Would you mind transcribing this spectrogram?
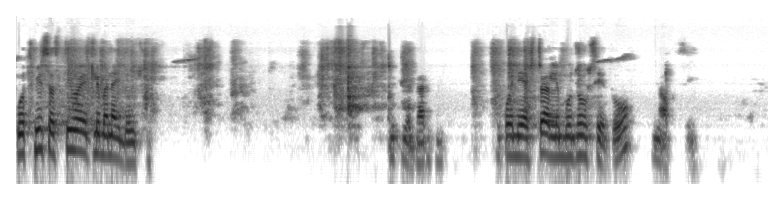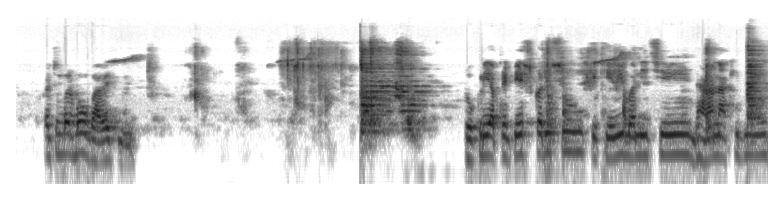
કોથમીર સસ્તી હોય એટલે બનાવી દઉં છું. કોઈને એક્સ્ટ્રા લીંબુ જોશે તો નાખશે. કચુંબર બહુ ભાવે છે મને. ઢોકળી આપણે ટેસ્ટ કરીશું કે કેવી બની છે, ધાણા નાખી દઈએ.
